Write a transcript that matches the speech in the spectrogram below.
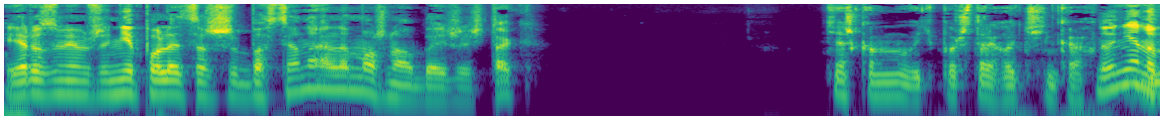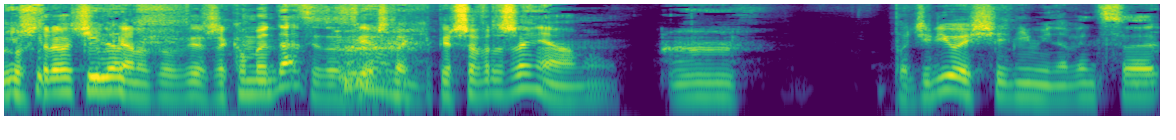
Ja rozumiem, że nie polecasz Bastiona, ale można obejrzeć, tak? Ciężko mi mówić po czterech odcinkach. No nie, no Mnie po czterech odcinkach, no to wiesz, rekomendacje, to wiesz, takie pierwsze wrażenia. No. Mm. Podzieliłeś się nimi, no więc e,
